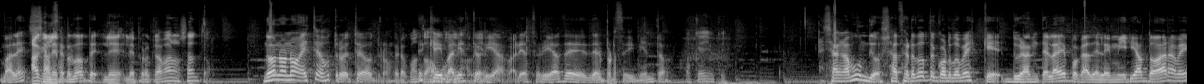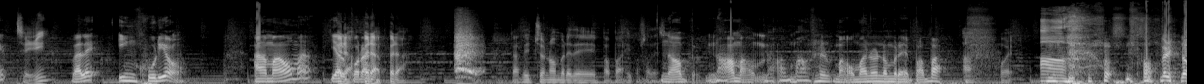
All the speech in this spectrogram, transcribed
¿vale? Ah, que le, Sacerdote. le, le proclamaron santo. No, no, no, este es otro, este es otro. ¿Pero es que hay varias teorías, varias teorías de- del procedimiento. Ok, ok. San Abundio, sacerdote cordobés que durante la época del Emirato Árabe, Sí. ¿vale? Injurió a Mahoma y al Corán. espera, espera. Que has dicho nombre de papás y cosas de eso. No, no, Mahoma, Mahoma, Mahoma no es nombre de papá. Ah, bueno. No, hombre, no,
